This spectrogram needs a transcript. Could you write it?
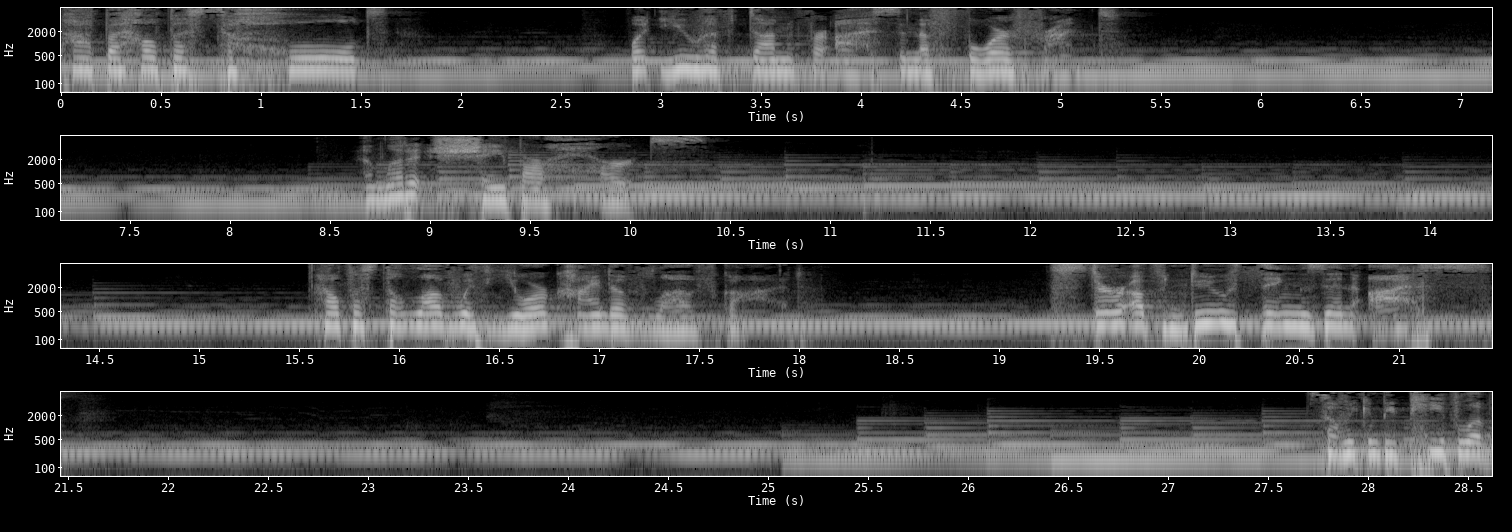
Papa, help us to hold what you have done for us in the forefront and let it shape our hearts. Help us to love with your kind of love, God. Stir up new things in us. So we can be people of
